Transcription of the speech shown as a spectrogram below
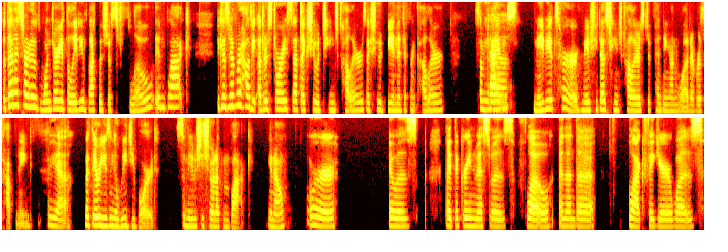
But then I started wondering if the lady in black was just Flo in black. Because remember how the other story said like she would change colors, like she would be in a different color sometimes? Maybe it's her. Maybe she does change colors depending on whatever's happening. Yeah. Like they were using a Ouija board. So maybe she showed up in black, you know? Or it was like the green mist was Flo, and then the black figure was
